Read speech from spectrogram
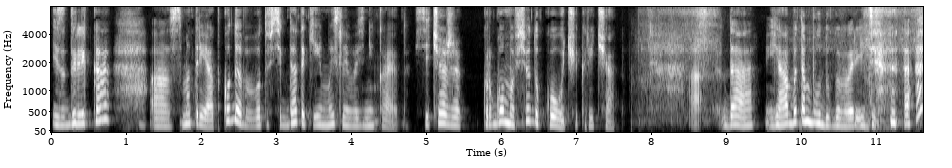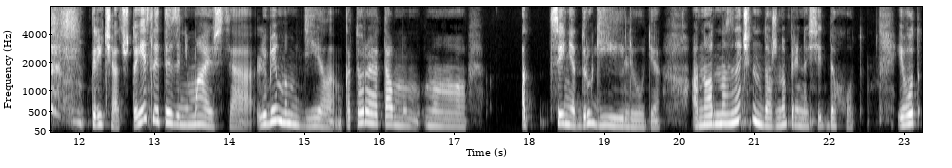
издалека. А, смотри, откуда вот всегда такие мысли возникают? Сейчас же кругом и всюду коучи кричат. А, да, я об этом буду говорить. Кричат, что если ты занимаешься любимым делом, которое там ценят другие люди, оно однозначно должно приносить доход. И вот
